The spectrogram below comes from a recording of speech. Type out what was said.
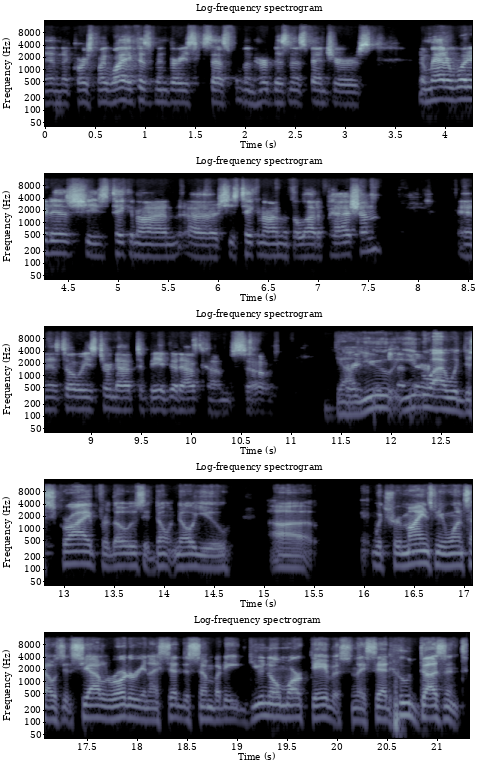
and of course, my wife has been very successful in her business ventures. No matter what it is, she's taken on. Uh, she's taken on with a lot of passion, and it's always turned out to be a good outcome. So, yeah, you you there. I would describe for those that don't know you. Uh, which reminds me, once I was at Seattle Rotary and I said to somebody, "Do you know Mark Davis?" And they said, "Who doesn't?"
